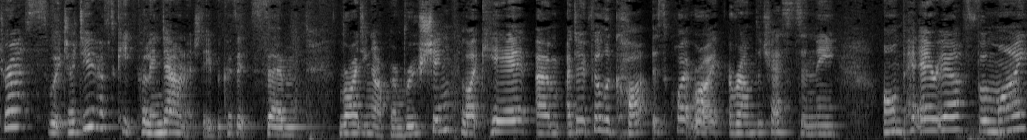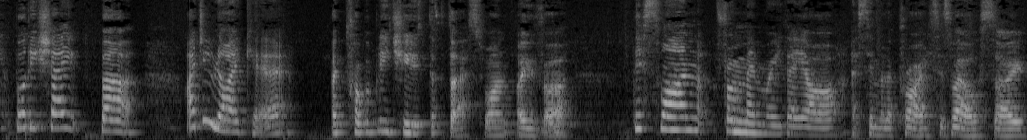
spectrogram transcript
dress, which I do have to keep pulling down actually because it's um, riding up and ruching like here. Um, I don't feel the cut is quite right around the chest and the armpit area for my body shape, but I do like it. I'd probably choose the first one over this one, from memory, they are a similar price as well. So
